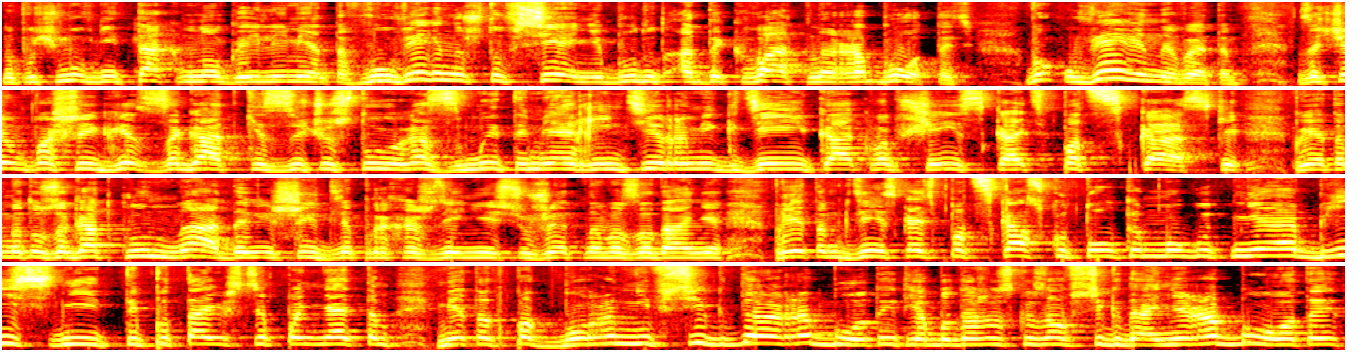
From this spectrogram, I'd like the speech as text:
но почему в ней так много элементов? Вы уверены, что все они будут адекватно работать? Вы уверены в этом? Зачем в вашей игре загадки с зачастую размытыми ориентирами, где и как вообще вообще искать подсказки. При этом эту загадку надо решить для прохождения сюжетного задания. При этом где искать подсказку толком могут не объяснить. Ты пытаешься понять там метод подбора не всегда работает. Я бы даже сказал всегда не работает.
